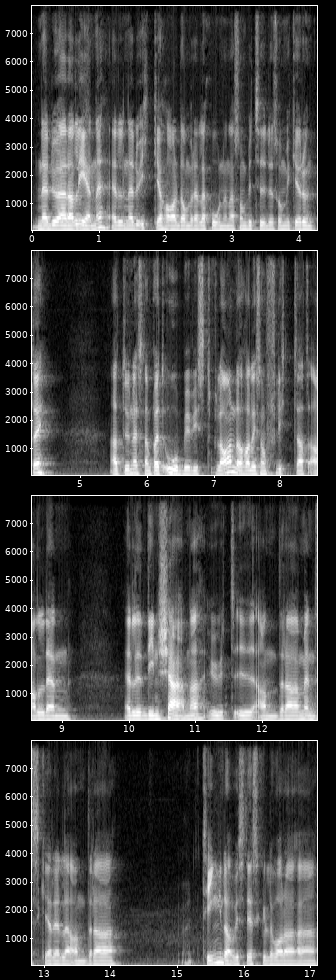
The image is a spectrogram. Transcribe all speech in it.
när du är alene eller när du ikke har de relationerna som betyder så mycket runt dig. Att du nästan på ett obevisst plan då har liksom flyttat all den eller din kärna ut i andra människor eller andra ting, da, hvis det skulle være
